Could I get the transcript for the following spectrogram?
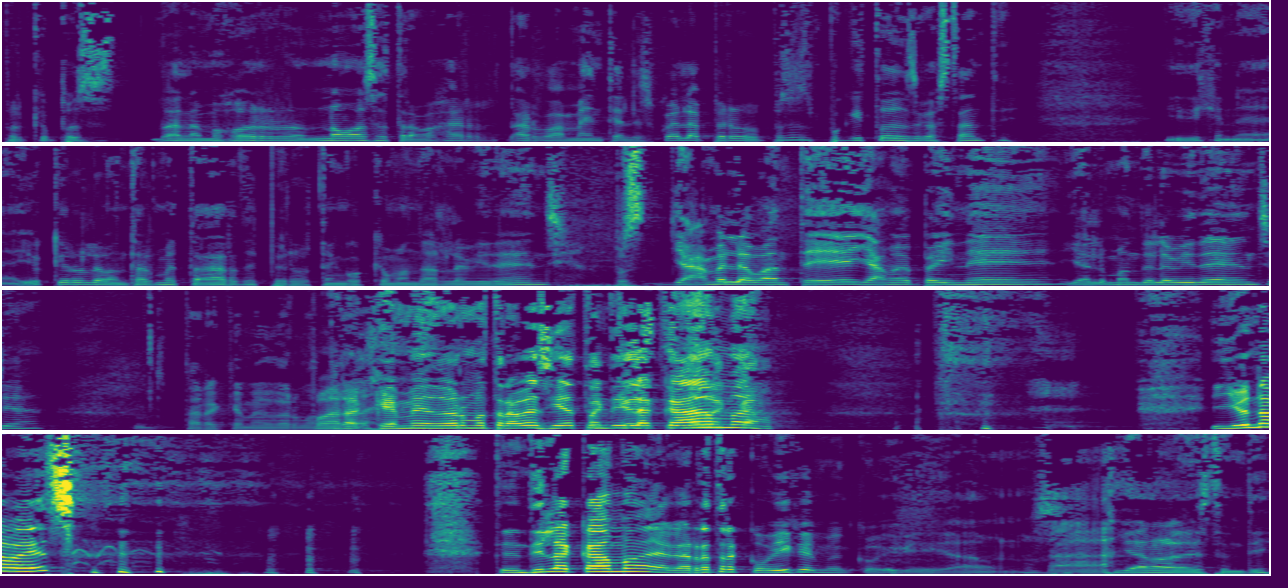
Porque pues a lo mejor no vas a trabajar arduamente a la escuela, pero pues es un poquito desgastante. Y dije, yo quiero levantarme tarde, pero tengo que mandar la evidencia. Pues ya me levanté, ya me peiné, ya le mandé la evidencia. ¿Para qué me duermo ¿Para otra qué me duermo otra vez? Ya tendí la cama. y una vez tendí la cama y agarré otra cobija y me cobijé. Ah. Ya no la destendí.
